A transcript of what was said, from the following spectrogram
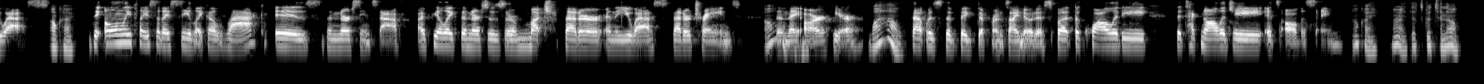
US. Okay. The only place that I see like a lack is the nursing staff. I feel like the nurses are much better in the US, better trained. Oh. Than they are here. Wow. That was the big difference I noticed. But the quality the technology, it's all the same. Okay. All right. That's good to know.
